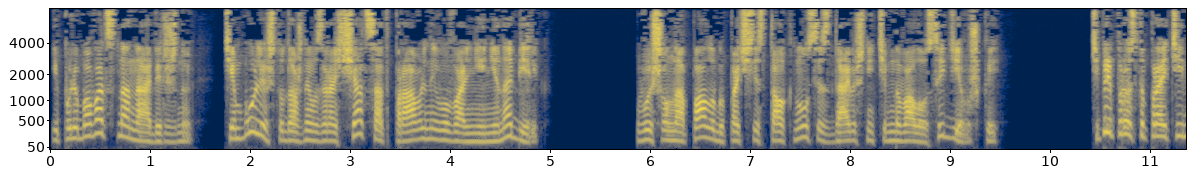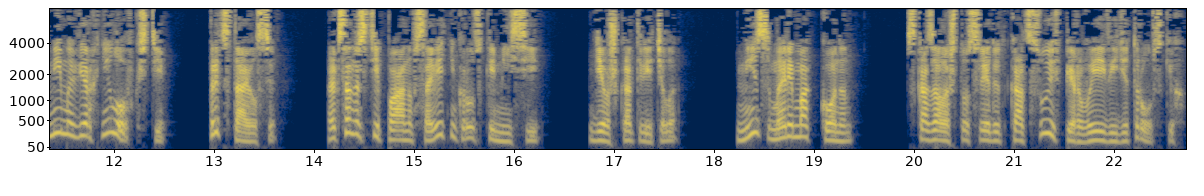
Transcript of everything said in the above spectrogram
и полюбоваться на набережную, тем более, что должны возвращаться отправленные в увольнение на берег. Вышел на палубу почти столкнулся с давишней темноволосой девушкой. Теперь просто пройти мимо верхней ловкости. Представился. Александр Степанов, советник русской миссии. Девушка ответила. Мисс Мэри МакКоннен. Сказала, что следует к отцу и впервые видит русских.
